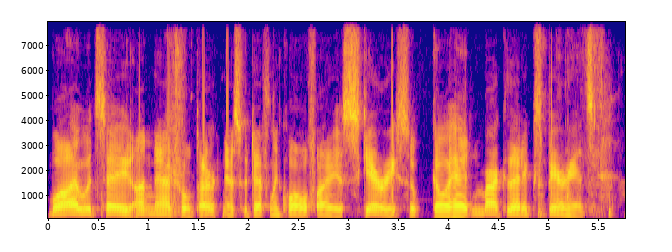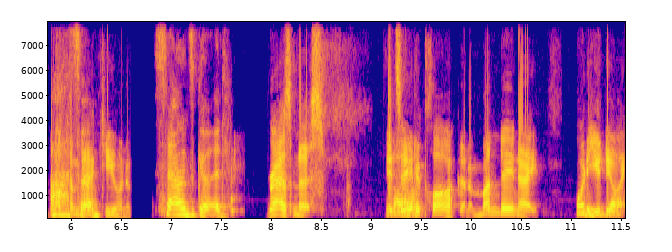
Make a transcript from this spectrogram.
Well, I would say unnatural darkness would definitely qualify as scary. So go ahead and mark that experience. I'll come back to you in a Sounds good. Rasmus. It's Uh, eight o'clock on a Monday night. What are you doing?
